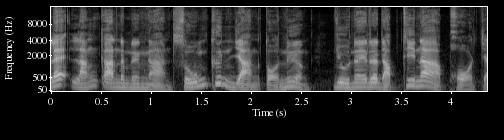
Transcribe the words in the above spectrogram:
และหลังการดำเนินงานสูงขึ้นอย่างต่อเนื่อง อยู่ในระดับที่น่าพอใจ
